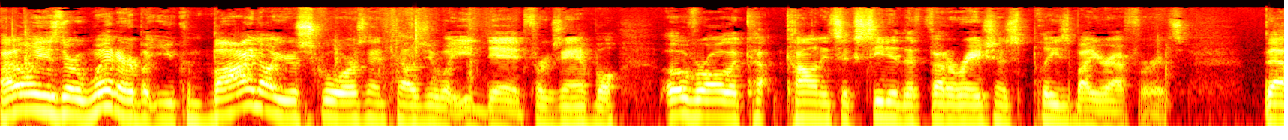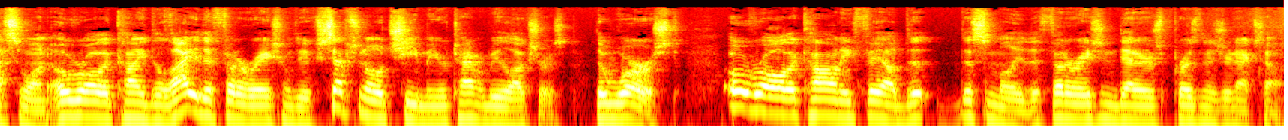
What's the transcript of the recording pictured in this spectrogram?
not only is there a winner, but you combine all your scores and it tells you what you did. For example, overall the co- colony succeeded. The Federation is pleased by your efforts. Best one. Overall, the colony delighted the Federation with the exceptional achievement. Your time will be luxurious. The worst. Overall, the colony failed dismally. The Federation debtors prison is your next home.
